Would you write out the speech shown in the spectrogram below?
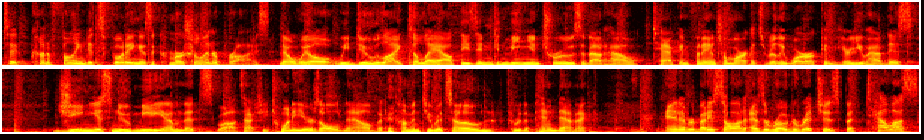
to kind of find its footing as a commercial enterprise. Now, Will, we do like to lay out these inconvenient truths about how tech and financial markets really work, and here you have this genius new medium that's, well, it's actually 20 years old now, but coming to its own through the pandemic. And everybody saw it as a road to riches. But tell us,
